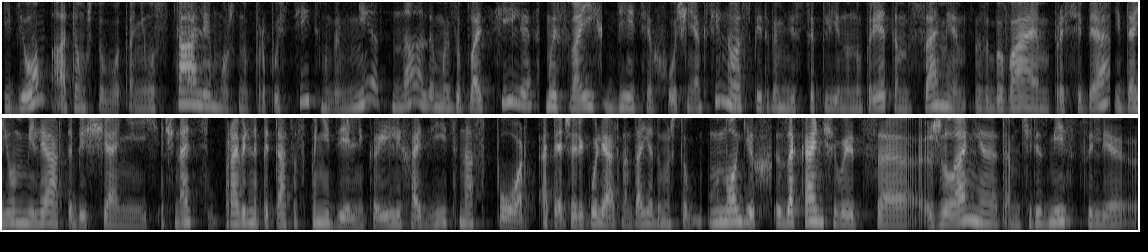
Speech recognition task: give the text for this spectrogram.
идем о том, что вот они устали, можно пропустить. Мы говорим, нет, надо, мы заплатили. Мы своих детях очень активно воспитываем дисциплину, но при этом сами забываем про себя и даем миллиард обещаний. Начинать правильно питаться с понедельника или ходить на спорт. Опять же, регулярно, да, я думаю, что многих заканчивается желание там через месяц или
